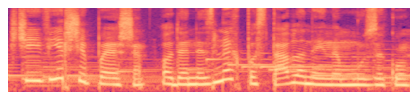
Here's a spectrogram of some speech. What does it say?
ще й вірші пише. Один із них поставлений на музику.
